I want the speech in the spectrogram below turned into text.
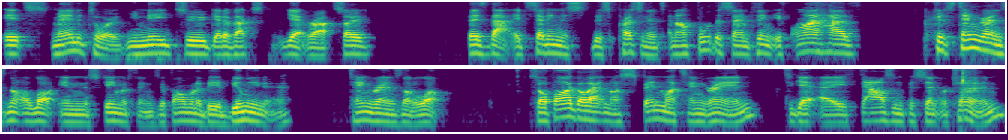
It's mandatory. You need to get a vaccine. Yeah, right. So there's that. It's setting this this precedence. And I thought the same thing. If I have, because 10 grand is not a lot in the scheme of things. If I want to be a billionaire, 10 grand is not a lot. So if I go out and I spend my 10 grand to get a thousand percent return,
